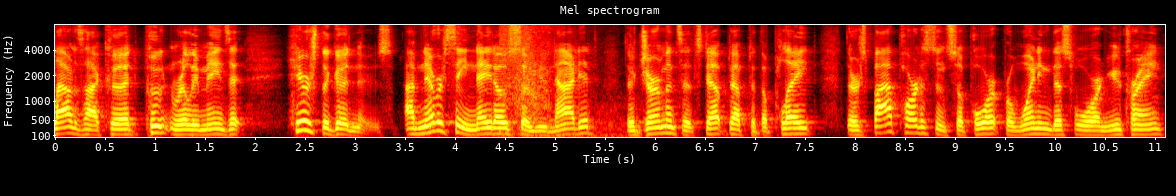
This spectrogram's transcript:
loud as I could. Putin really means it. Here's the good news. I've never seen NATO so united. The Germans have stepped up to the plate. There's bipartisan support for winning this war in Ukraine,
